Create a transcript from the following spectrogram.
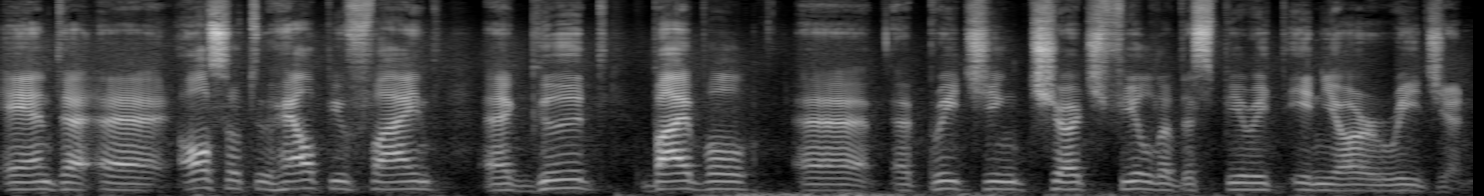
and uh, uh also to help you find a good Bible uh, preaching church filled of the Spirit in your region.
